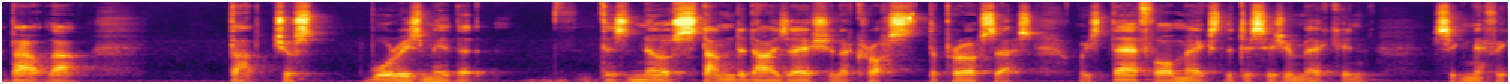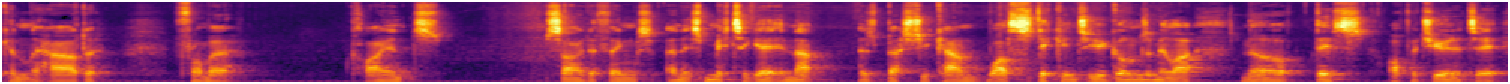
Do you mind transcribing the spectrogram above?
about that that just worries me that there's no standardization across the process which therefore makes the decision making significantly harder from a client's side of things. And it's mitigating that as best you can while sticking to your guns and be like no this opportunity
